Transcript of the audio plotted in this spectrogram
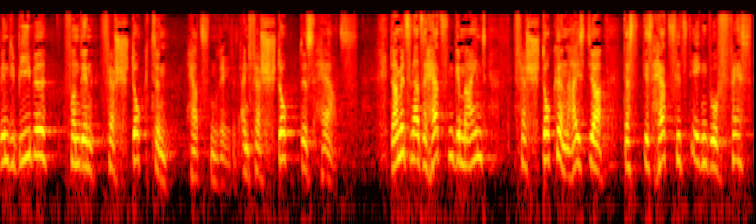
wenn die Bibel von den verstockten Herzen redet. Ein verstocktes Herz. Damit sind also Herzen gemeint, Verstocken heißt ja, dass das Herz sitzt irgendwo fest.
